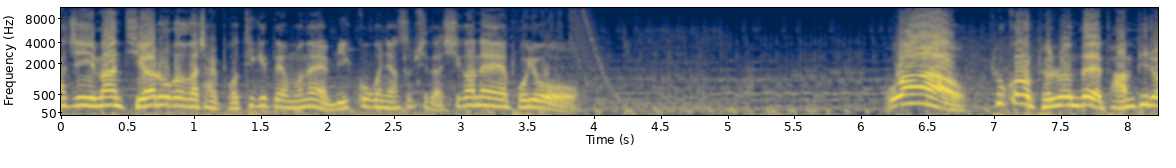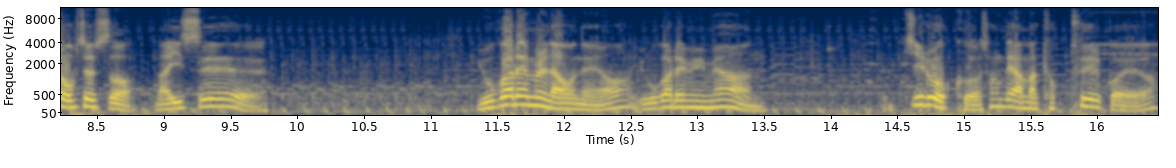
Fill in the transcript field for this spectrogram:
하지만 디아로가가 잘 버티기 때문에 믿고 그냥 씁시다 시간의 보요 와우 효과가 별론데 반피를 없앴어 나이스 요가렘을 나오네요 요가렘이면 찌로크 상대 아마 격투일 거예요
